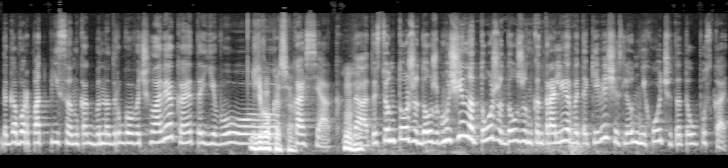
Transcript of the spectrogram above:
договор подписан как бы на другого человека, это его, его косяк. косяк угу. Да, то есть он тоже должен, мужчина тоже должен контролировать такие вещи, если он не хочет это упускать.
